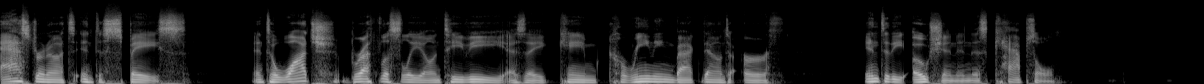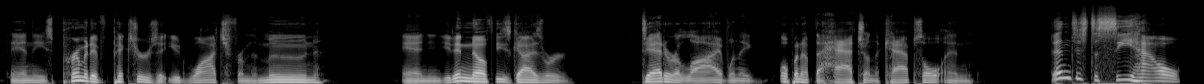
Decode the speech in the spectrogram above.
astronauts into space and to watch breathlessly on TV as they came careening back down to Earth into the ocean in this capsule. And these primitive pictures that you'd watch from the moon, and you didn't know if these guys were dead or alive when they open up the hatch on the capsule and then just to see how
